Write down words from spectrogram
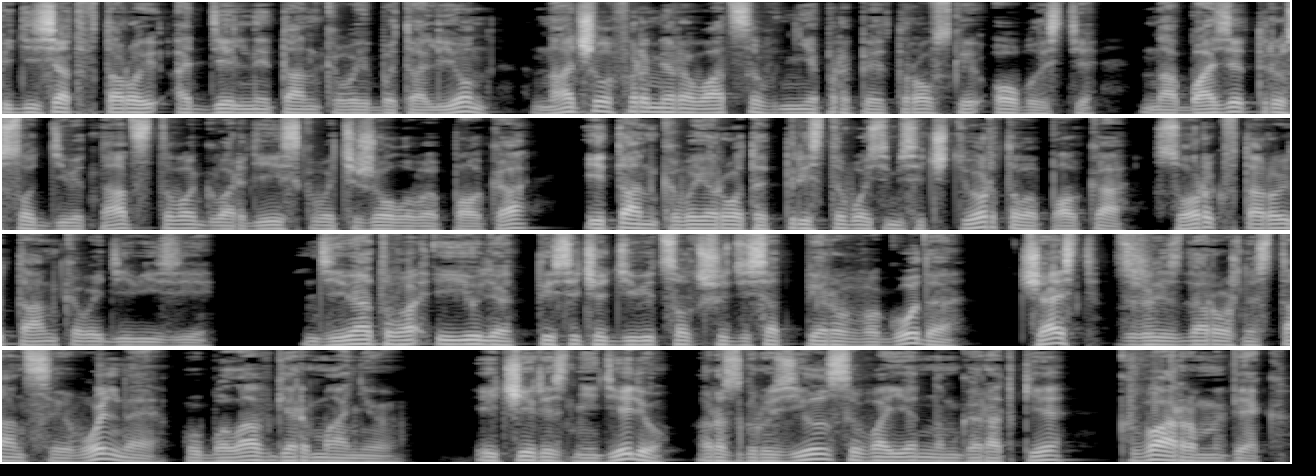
52-й отдельный танковый батальон начал формироваться в Днепропетровской области на базе 319-го гвардейского тяжелого полка и танковой роты 384-го полка 42-й танковой дивизии. 9 июля 1961 года часть с железнодорожной станции Вольная убыла в Германию и через неделю разгрузилась в военном городке Кваромвек.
